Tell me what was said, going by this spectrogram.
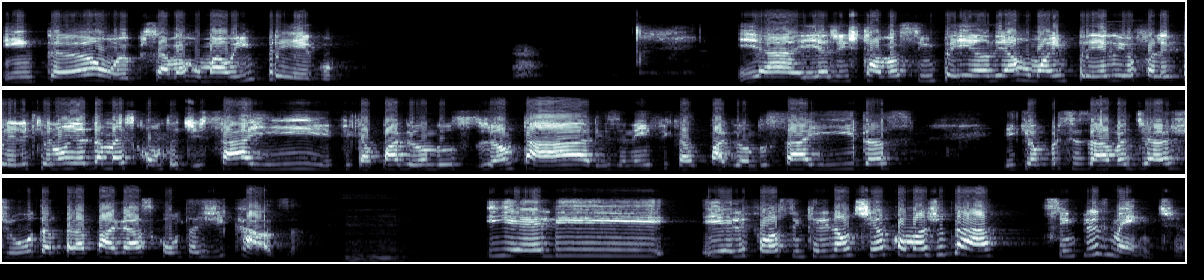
Então eu precisava arrumar um emprego. E aí a gente estava se empenhando em arrumar um emprego e eu falei para ele que eu não ia dar mais conta de sair, ficar pagando os jantares e nem ficar pagando saídas e que eu precisava de ajuda para pagar as contas de casa. Uhum. E ele e ele falou assim que ele não tinha como ajudar, simplesmente. E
